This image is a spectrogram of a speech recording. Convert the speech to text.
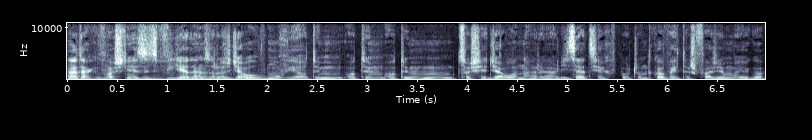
A tak, właśnie z, jeden z rozdziałów mówi o tym, o, tym, o tym, co się działo na realizacjach w początkowej też fazie mojego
